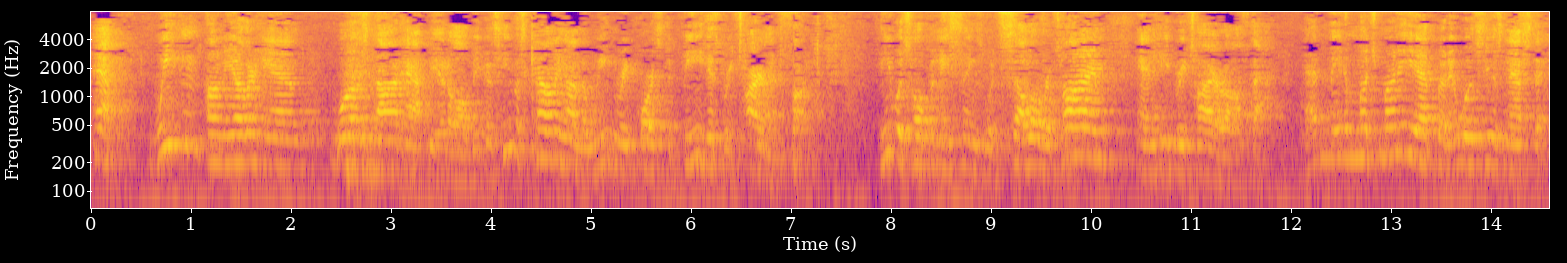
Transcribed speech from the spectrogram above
happy. Wheaton, on the other hand, was not happy at all because he was counting on the Wheaton reports to be his retirement fund. He was hoping these things would sell over time and he'd retire off that. Hadn't made him much money yet, but it was his nest egg.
